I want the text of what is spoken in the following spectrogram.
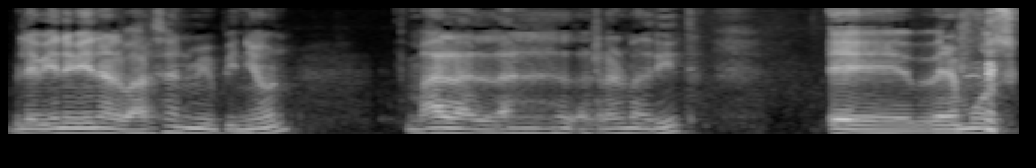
le viene bien al Barça, en mi opinión mal al, Real Madrid. Eh, veremos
